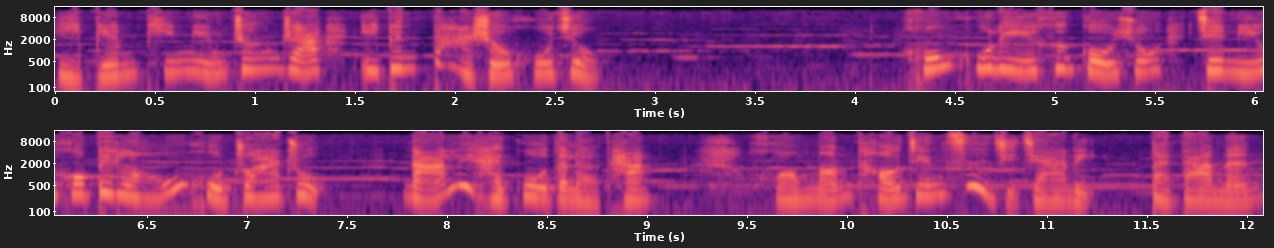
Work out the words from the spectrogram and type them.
一边拼命挣扎，一边大声呼救。红狐狸和狗熊见猕猴被老虎抓住，哪里还顾得了它，慌忙逃进自己家里，把大门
